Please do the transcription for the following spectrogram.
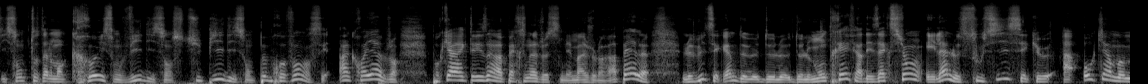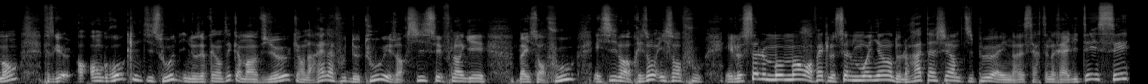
ils sont totalement creux, ils sont vides, ils sont stupides, ils sont peu profonds. C'est incroyable. Genre, pour caractériser un personnage au cinéma, je le rappelle, le but c'est quand même de, de le, montrer, faire des actions. Et là, le souci, c'est que à aucun moment, parce que en gros, Clint Eastwood, il nous est présenté comme un vieux qui en a rien à foutre de tout, et genre s'il se fait flinguer, bah il s'en fout, et s'il va en prison, il s'en fout. Et le seul moment, en fait, le seul moyen de le rattacher un petit peu à une certaine réalité, c'est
